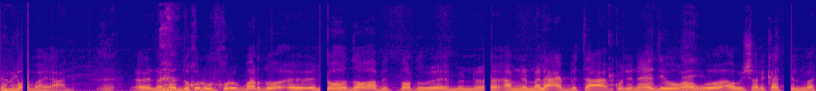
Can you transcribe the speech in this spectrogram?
ربما يعني آه، لما الدخول والخروج برضو آه، له ضوابط برضو من أمن الملاعب بتاع كل نادي أو أيوة. أو الشركات الم...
